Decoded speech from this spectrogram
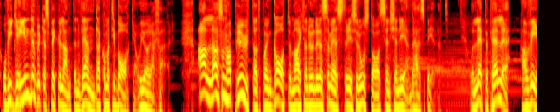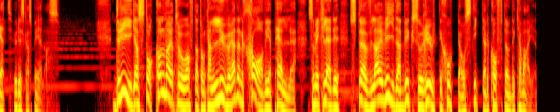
Och vid grinden brukar spekulanten vända, komma tillbaka och göra affär. Alla som har prutat på en gatumarknad under en semester i Sydostasien känner igen det här spelet. Och Läppe-Pelle, han vet hur det ska spelas. Dryga stockholmare tror ofta att de kan lura den sjavige Pelle som är klädd i stövlar, vida byxor, rutig skjorta och stickad kofta under kavajen.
